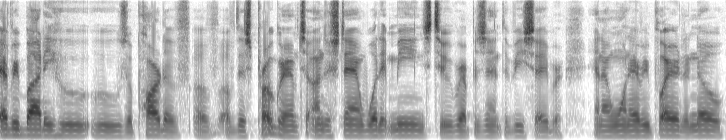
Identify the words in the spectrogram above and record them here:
everybody who, who's a part of, of, of this program to understand what it means to represent the V Sabre. And I want every player to know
